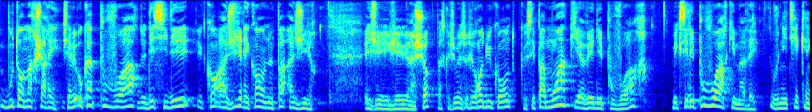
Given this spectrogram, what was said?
bouton marche arrêt. J'avais aucun pouvoir de décider quand agir et quand ne pas agir. Et j'ai j'ai eu un choc parce que je me suis rendu compte que c'est pas moi qui avais des pouvoirs, mais que c'est les pouvoirs qui m'avaient. Vous n'étiez qu'un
